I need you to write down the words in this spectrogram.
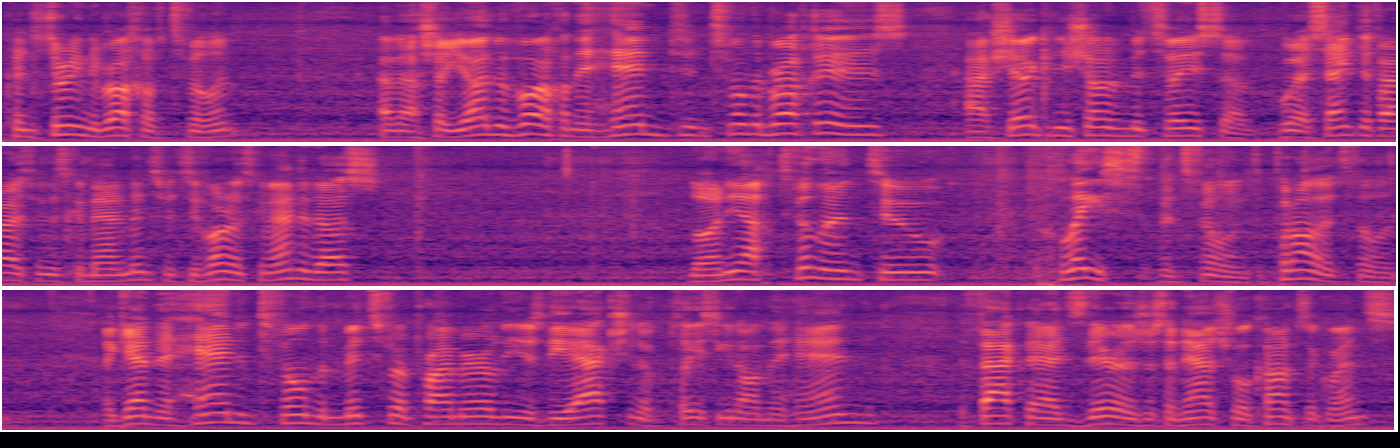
concerning the bracha of tefillin. And yad mevarach on the hand tefillin. The bracha is Hasher kedishanu mitzvahs who has sanctified us for His commandments. Mitzvanu has commanded us lo aniach tefillin to place the tefillin to put on the tefillin. Again, the hand tefillin, the mitzvah primarily is the action of placing it on the hand. The fact that it's there is just a natural consequence.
